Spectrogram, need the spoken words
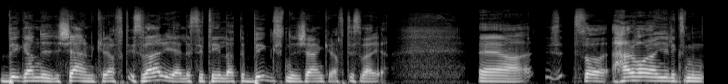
bygga ny kärnkraft i Sverige eller se till att det byggs ny kärnkraft i Sverige. Eh, så här har han ju liksom en,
